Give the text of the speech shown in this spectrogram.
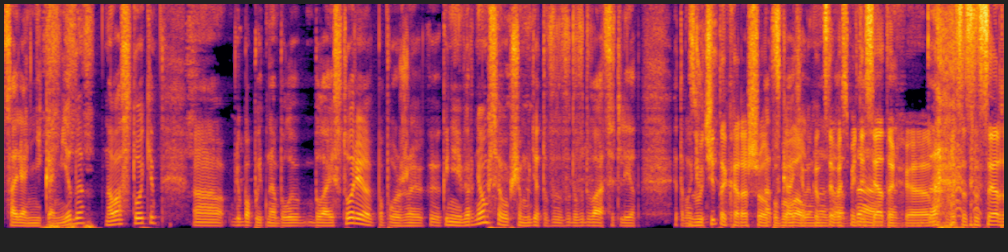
царя Никомеда на Востоке. Э, любопытная была, была история, попозже к, ней вернемся. В общем, где-то в, в- в 20 лет. Это Звучит так хорошо, побывал в конце назад. 80-х Да, э, да, в СССР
